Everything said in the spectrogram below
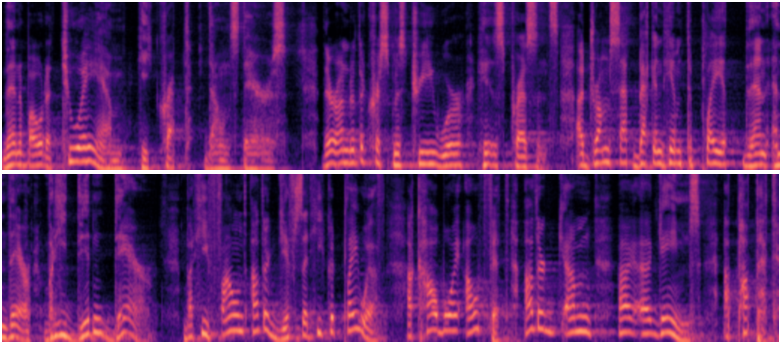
Then, about at 2 a.m., he crept downstairs. There under the Christmas tree were his presents. A drum set beckoned him to play it then and there, but he didn't dare. But he found other gifts that he could play with a cowboy outfit, other um, uh, uh, games, a puppet.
